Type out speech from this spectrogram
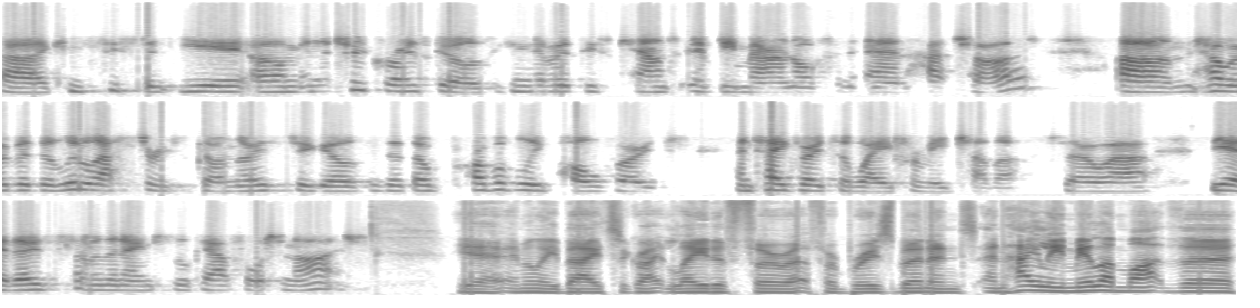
uh, consistent year. Um, and the two Crows girls, you can never discount Ebony Marinoff and Anne Hatchard. Um, however, the little asterisk on those two girls is that they'll probably poll votes and take votes away from each other. So, uh, yeah, those are some of the names to look out for tonight. Yeah, Emily Bates, a great leader for uh, for Brisbane, and and Hayley Miller might the.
